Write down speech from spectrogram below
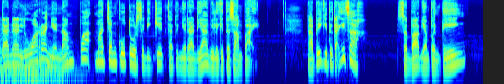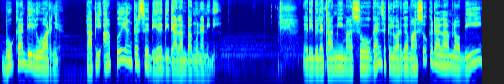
Dan uh, luarannya nampak macam kotor sedikit katanya Radia bila kita sampai. Tapi kita tak kisah. Sebab yang penting bukan di luarnya. Tapi apa yang tersedia di dalam bangunan ini. Jadi bila kami masuk kan sekeluarga masuk ke dalam lobi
